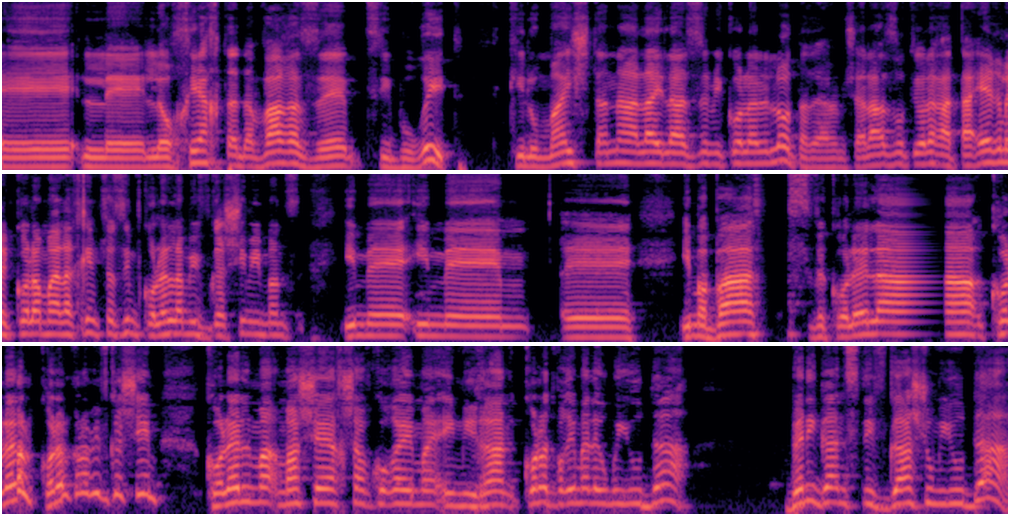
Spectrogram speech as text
אה, להוכיח את הדבר הזה ציבורית. כאילו, מה השתנה הלילה הזה מכל הלילות? הרי הממשלה הזאת הולכת, אתה ער לכל המהלכים שעושים, כולל המפגשים עם, עם, אה, עם, אה, אה, עם עבאס, וכולל ה, כולל, כולל כל המפגשים, כולל מה, מה שעכשיו קורה עם, עם איראן, כל הדברים האלה הוא מיודע. בני גנץ נפגש, הוא מיודע.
